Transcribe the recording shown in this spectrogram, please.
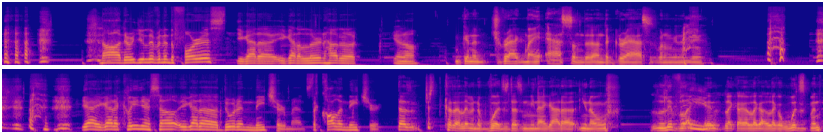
no, dude, you living in the forest. You gotta you gotta learn how to, you know. I'm gonna drag my ass on the on the grass is what I'm gonna do. yeah, you gotta clean yourself. You gotta do it in nature, man. It's the call in nature. Doesn't just because I live in the woods doesn't mean I gotta, you know, live like Hey, in, like a like a like a woodsman.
